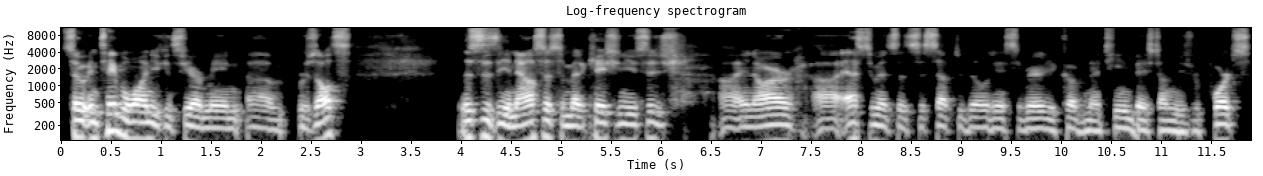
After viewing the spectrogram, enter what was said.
So in table one, you can see our main um, results. This is the analysis of medication usage uh, in our uh, estimates of susceptibility and severity of COVID 19 based on these reports.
